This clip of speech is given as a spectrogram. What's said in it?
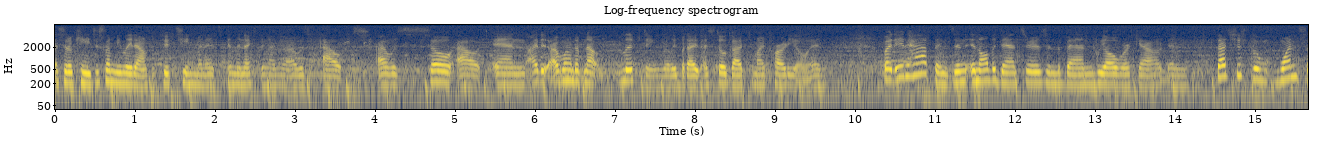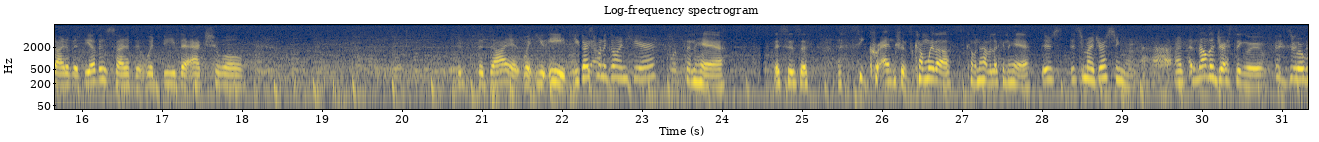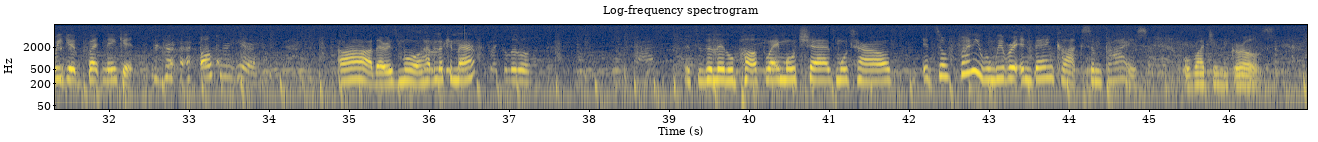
I said, okay, just let me lay down for 15 minutes, and the next thing I knew, I was out. I was so out, and I did, I wound up not lifting really, but I, I still got to my cardio and. But it happens, and, and all the dancers and the band, we all work out, and that's just the one side of it. The other side of it would be the actual, the, the diet, what you eat. You guys Yeah. want to go in here? What's in here? This is a, a secret entrance. Come with us. Come and have a look in here. There's, this is my dressing room. I'm- Another dressing room. It's where we get butt naked. All through here. ah, there is more. Have a look in there. It's like a little, This is a little pathway, more chairs, more towels. it's so funny, when we were in Bangkok, some guys were watching the girls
